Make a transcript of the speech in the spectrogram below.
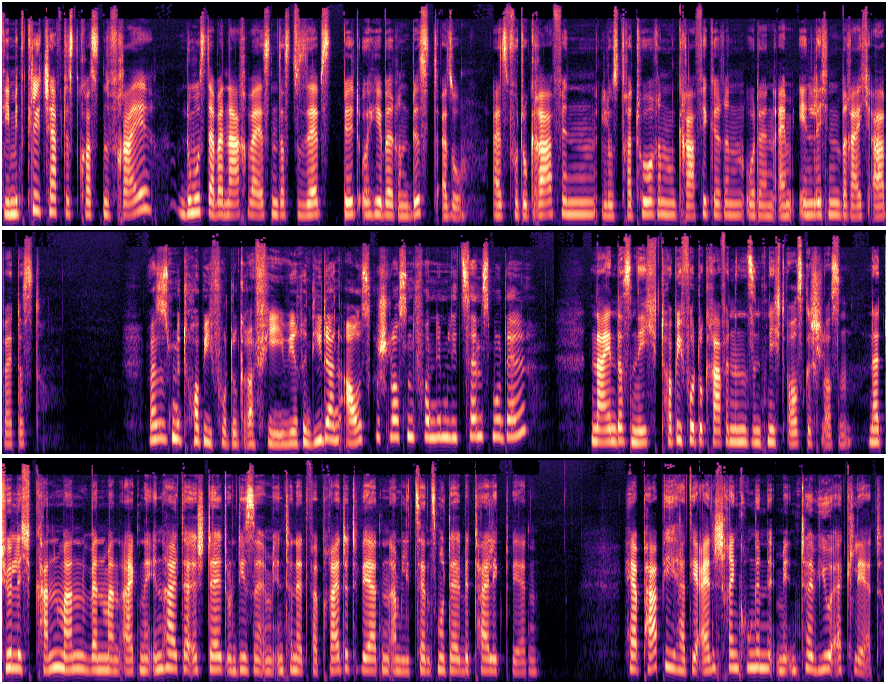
Die Mitgliedschaft ist kostenfrei. Du musst aber nachweisen, dass du selbst Bildurheberin bist, also als Fotografin, Illustratorin, Grafikerin oder in einem ähnlichen Bereich arbeitest. Was ist mit Hobbyfotografie? Wäre die dann ausgeschlossen von dem Lizenzmodell? Nein, das nicht. Hobbyfotografinnen sind nicht ausgeschlossen. Natürlich kann man, wenn man eigene Inhalte erstellt und diese im Internet verbreitet werden, am Lizenzmodell beteiligt werden. Herr Papi hat die Einschränkungen im Interview erklärt.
